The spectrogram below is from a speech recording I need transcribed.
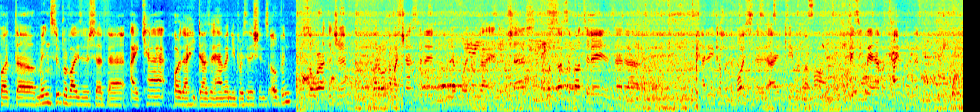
but the main supervisor said that I can't or that he doesn't have any positions open. So we're at the gym. I'm gonna work on my chest today. Your boy don't got any chest. What sucks about today is that uh, I didn't come with the boys today. I came with my mom. Basically, I have a time limit. She's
